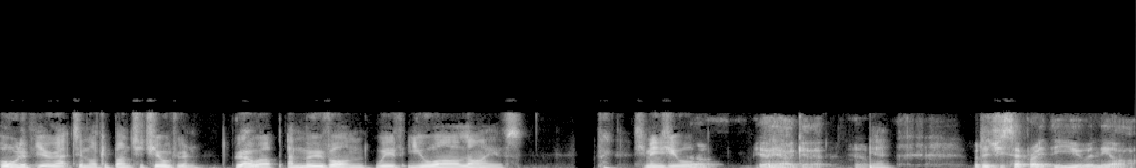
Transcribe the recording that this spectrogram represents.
All of you are acting like a bunch of children. Grow up and move on with your lives. she means you all. Oh, yeah, yeah, Yeah. I get it. Yeah. Yeah. But did she separate the U and the R?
